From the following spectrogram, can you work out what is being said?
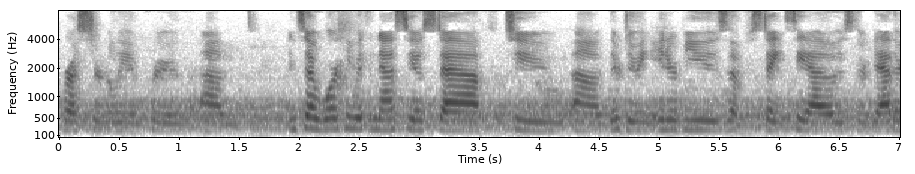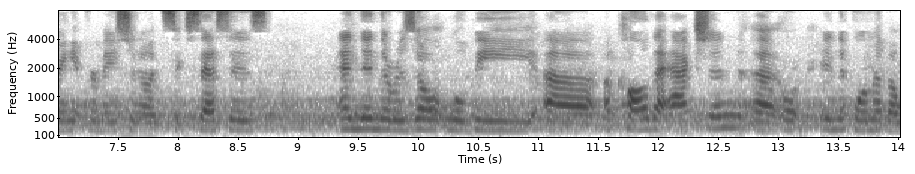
for us to really improve. Um, and so, working with the NASCIO staff, to uh, they're doing interviews of state CIOs. They're gathering information on successes and then the result will be uh, a call to action uh, or in the form of a,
